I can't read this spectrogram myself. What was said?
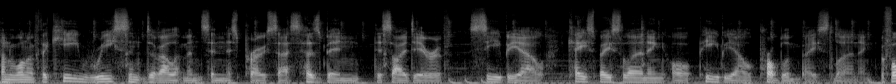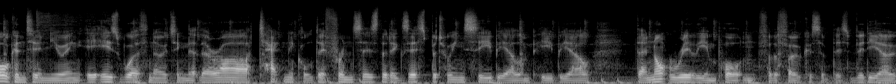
And one of the key recent developments in this process has been this idea of CBL, case-based learning, or PBL, problem-based learning. Before continuing, it is worth noting that there are technical differences that exist between CBL and PBL, they're not really important for the focus of this video.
